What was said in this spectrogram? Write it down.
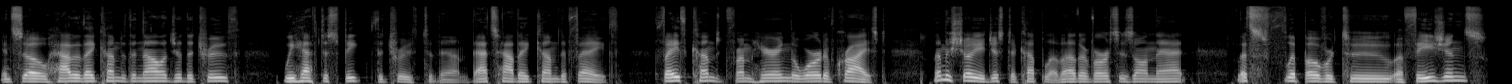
And so, how do they come to the knowledge of the truth? We have to speak the truth to them. That's how they come to faith. Faith comes from hearing the word of Christ. Let me show you just a couple of other verses on that. Let's flip over to Ephesians.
